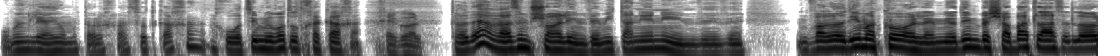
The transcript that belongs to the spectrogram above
הוא אומר לי, היום אתה הולך לעשות ככה? אנחנו רוצים לראות אותך ככה. אחרי גול. אתה יודע, ואז הם שואלים, והם מתעניינים, והם כבר יודעים הכל, הם יודעים בשבת לעשות, לא,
